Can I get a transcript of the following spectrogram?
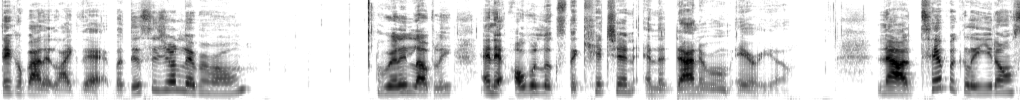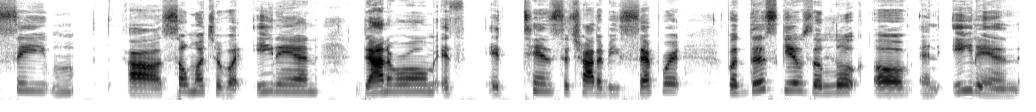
think about it like that. But this is your living room really lovely and it overlooks the kitchen and the dining room area. Now typically you don't see uh, so much of a eat-in dining room. It's it tends to try to be separate but this gives the look of an eat-in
